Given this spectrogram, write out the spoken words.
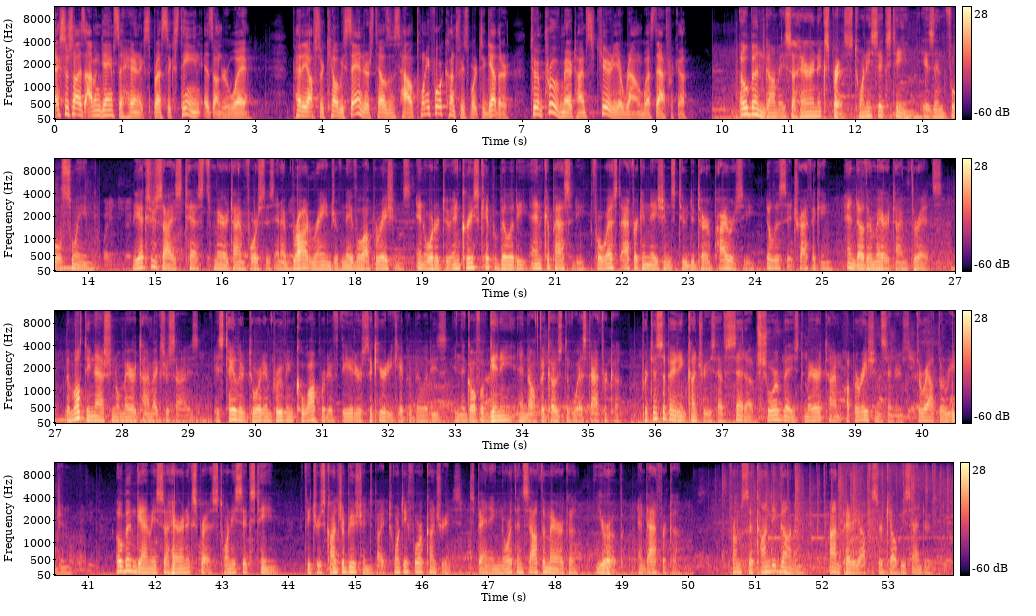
Exercise Obangame Saharan Express 16 is underway. Petty Officer Kelby Sanders tells us how 24 countries work together to improve maritime security around West Africa. Obangame Saharan Express 2016 is in full swing. The exercise tests maritime forces in a broad range of naval operations in order to increase capability and capacity for West African nations to deter piracy, illicit trafficking, and other maritime threats. The multinational maritime exercise is tailored toward improving cooperative theater security capabilities in the Gulf of Guinea and off the coast of West Africa. Participating countries have set up shore-based maritime operation centers throughout the region. Obangame Saharan Express 2016 features contributions by 24 countries spanning North and South America, Europe, and Africa. From Sekondi, Ghana, I'm Petty Officer Kelby Sanders.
